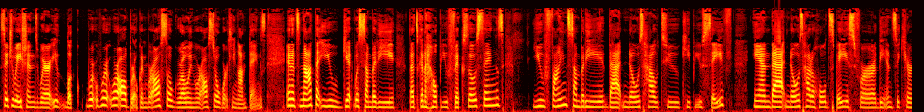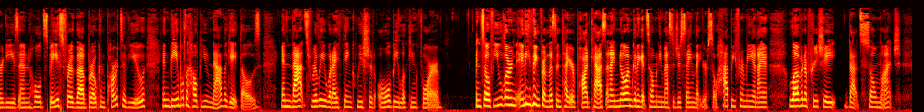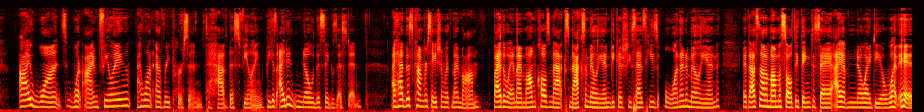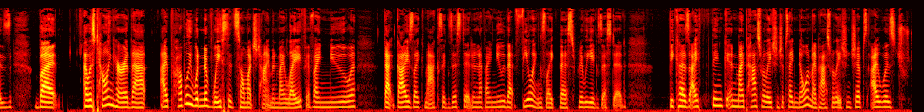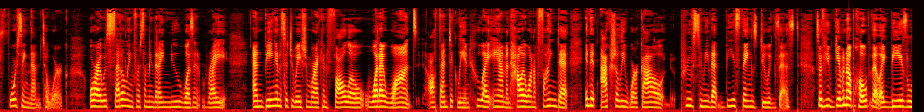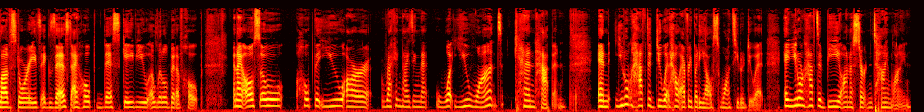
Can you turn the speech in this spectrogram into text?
situations where look we're, we're we're all broken. We're all still growing. We're all still working on things. And it's not that you get with somebody that's going to help you fix those things. You find somebody that knows how to keep you safe and that knows how to hold space for the insecurities and hold space for the broken parts of you and be able to help you navigate those. And that's really what I think we should all be looking for. And so, if you learned anything from this entire podcast, and I know I'm going to get so many messages saying that you're so happy for me, and I love and appreciate that so much. I want what I'm feeling. I want every person to have this feeling because I didn't know this existed. I had this conversation with my mom. By the way, my mom calls Max Maximilian because she says he's one in a million. If that's not a mama salty thing to say, I have no idea what is. But I was telling her that I probably wouldn't have wasted so much time in my life if I knew that guys like Max existed and if I knew that feelings like this really existed because I think in my past relationships, I know in my past relationships, I was tr- forcing them to work or I was settling for something that I knew wasn't right. And being in a situation where I can follow what I want authentically and who I am and how I want to find it, and it actually work out proves to me that these things do exist. So if you've given up hope that like these love stories exist, I hope this gave you a little bit of hope. And I also hope that you are recognizing that what you want can happen. And you don't have to do it how everybody else wants you to do it. And you don't have to be on a certain timeline.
